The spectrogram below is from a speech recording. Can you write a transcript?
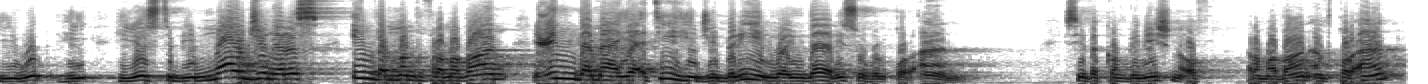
he would he, he used to be more generous in the month of Ramadan عندما يأتيه جبريل ويدارسه القرآن see the combination of Ramadan and Quran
